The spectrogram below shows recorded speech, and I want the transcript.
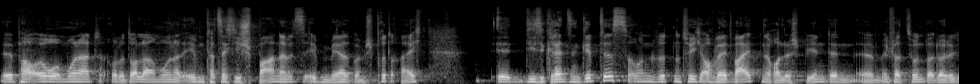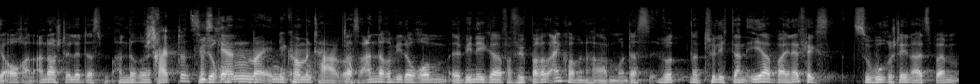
äh, paar Euro im Monat oder Dollar im Monat eben tatsächlich sparen, damit es eben mehr beim Sprit reicht. Äh, diese Grenzen gibt es und wird natürlich auch weltweit eine Rolle spielen, denn ähm, Inflation bedeutet ja auch an anderer Stelle, dass andere schreibt uns das gerne mal in die Kommentare, dass andere wiederum äh, weniger verfügbares Einkommen haben und das wird natürlich dann eher bei Netflix zu Buche stehen als beim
